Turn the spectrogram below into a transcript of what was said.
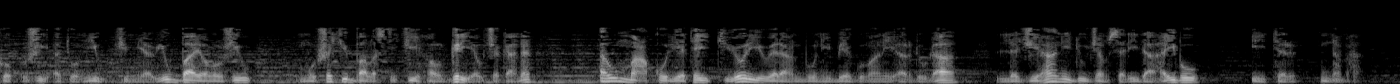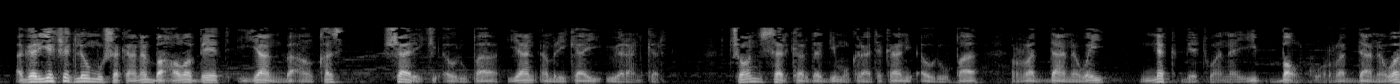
کۆکوژی ئەتۆمی و کیمیاوی و بایۆلۆژی و مووشەکی باڵستیکی هەڵگری ئەو چەکانە، ئەو مەعقولیەتەی تیۆری وێرانبوونی بێگومانی هەردوولا، لە جیهانی دوو جەمسەریدا هەیبوو ئیتر نەما. ئەگەر یەکێک لەو مووشەکانە بە هەڵە بێت یان بە ئەنقەست شارێکی ئەوروپا یان ئەمریکای وێران کرد، چۆن سەرکردە دیموکراتەکانی ئەوروپا ڕەتدانەوەی، نەک بێتوانایی، بەڵکو ڕەتدانەوە،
